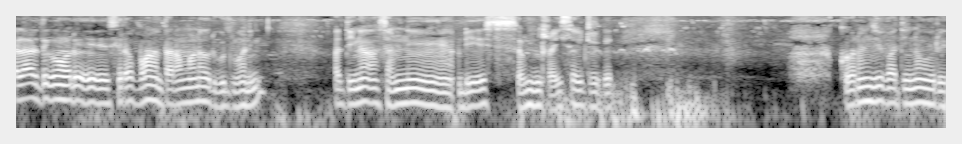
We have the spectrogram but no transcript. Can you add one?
எல்லாத்துக்கும் ஒரு சிறப்பான தரமான ஒரு குட் மார்னிங் பார்த்தீங்கன்னா சன்னு அப்படியே சன் ரைஸ் ஆகிட்டு இருக்கு. குறைஞ்சி பார்த்தீங்கன்னா ஒரு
